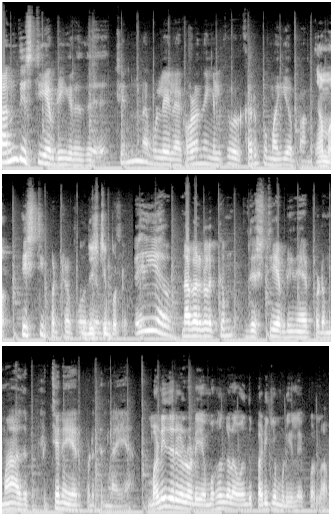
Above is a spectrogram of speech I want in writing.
கண் திஷ்டி அப்படிங்கிறது சின்ன பிள்ளையில குழந்தைங்களுக்கு ஒரு கருப்பு மைய வைப்பாங்க. ஆமா. திஷ்டி பற்ற போது. திஷ்டி பட்டு பெரிய நபர்களுக்கும் திஷ்டி அப்படின்னு ஏற்படுமா? அது பிரச்சனை ஏற்படுத்துங்களா ஐயா? மனிதர்களுடைய முகங்களை வந்து படிக்க முடியல இப்பெல்லாம்.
